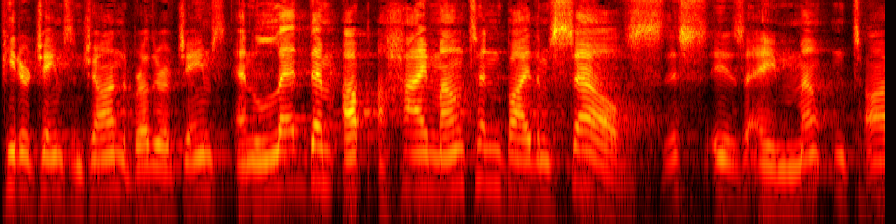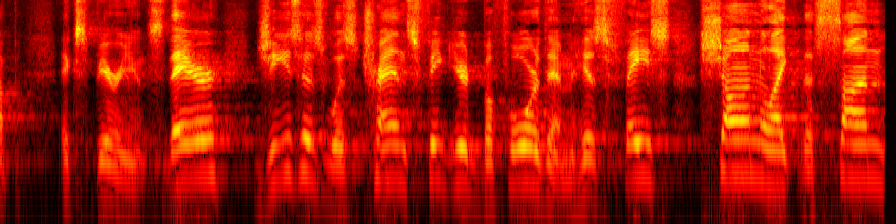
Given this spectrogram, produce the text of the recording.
Peter, James, and John, the brother of James, and led them up a high mountain by themselves. This is a mountaintop experience. There, Jesus was transfigured before them. His face shone like the sun,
